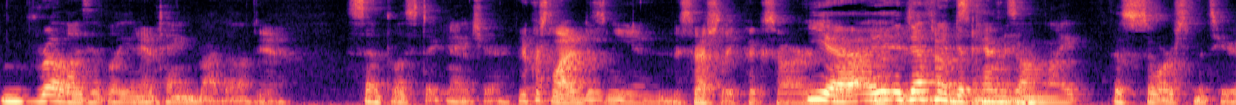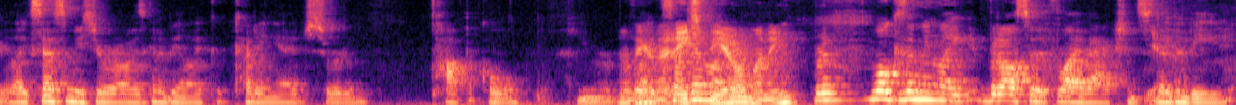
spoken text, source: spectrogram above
relatively entertained by the Yeah. simplistic nature. Of course, a lot of Disney and especially Pixar. Yeah, it- movies it have done definitely depends on like the source material. Like Sesame Street are always going to be like a cutting edge sort of topical humor. They like that HBO like- money. But well, because I mean, like, but also it's live action, so Yeah. they can be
